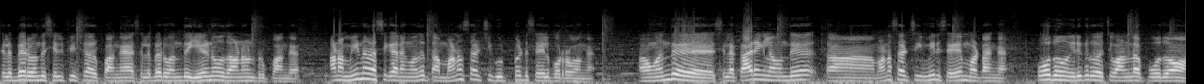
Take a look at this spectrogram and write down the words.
சில பேர் வந்து செல்ஃபிஷாக இருப்பாங்க சில பேர் வந்து ஏனோ தானோன்னு இருப்பாங்க ஆனால் மீனராசிக்காரங்க வந்து தான் மனசாட்சிக்கு உட்பட்டு செயல்படுறவங்க. அவங்க வந்து சில காரியங்களை வந்து தான் மனசாட்சிக்கு மீறி செய்ய மாட்டாங்க. போதும் இருக்கிறத வச்சு வாழ்ந்தால் போதும்.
